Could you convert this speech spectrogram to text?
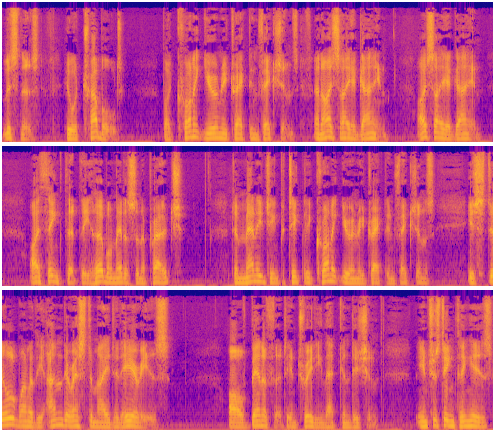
listeners who are troubled by chronic urinary tract infections. And I say again, I say again, I think that the herbal medicine approach to managing particularly chronic urinary tract infections is still one of the underestimated areas of benefit in treating that condition. The interesting thing is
